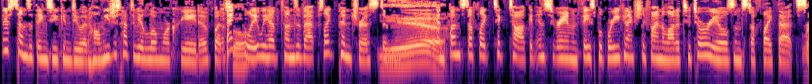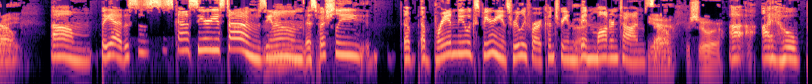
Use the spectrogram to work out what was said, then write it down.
there's tons of things you can do at home. You just have to be a little more creative. But That's all. thankfully, we have tons of apps like Pinterest and, Yeah. and fun stuff like TikTok and Instagram and Facebook where you can actually find a lot of tutorials and stuff like that. So, Right. um, but yeah, this is, is kind of serious times, you know, Mm-hmm. and especially a, a brand new experience really for our country in, in modern times. So Yeah, for sure. I, I hope,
